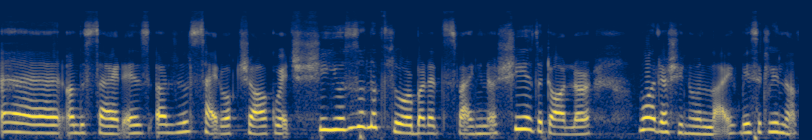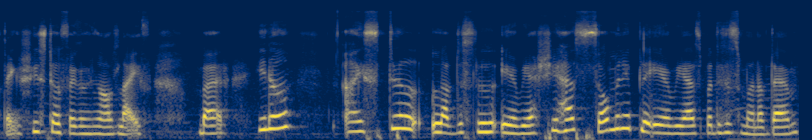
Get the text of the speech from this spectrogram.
And on the side is a little sidewalk chalk which she uses on the floor but it's fine. You know she is a toddler. What does she know in life? Basically nothing. She's still figuring out life. But you know I still love this little area. She has so many play areas, but this is one of them.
